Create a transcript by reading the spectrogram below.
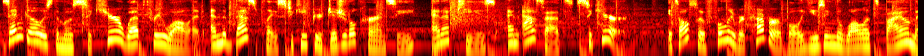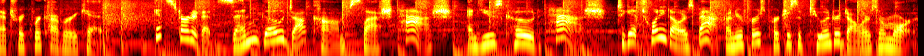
Zengo is the most secure Web3 wallet and the best place to keep your digital currency, NFTs, and assets secure. It's also fully recoverable using the wallet's biometric recovery kit. Get started at zengo.com slash hash and use code HASH to get $20 back on your first purchase of $200 or more.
